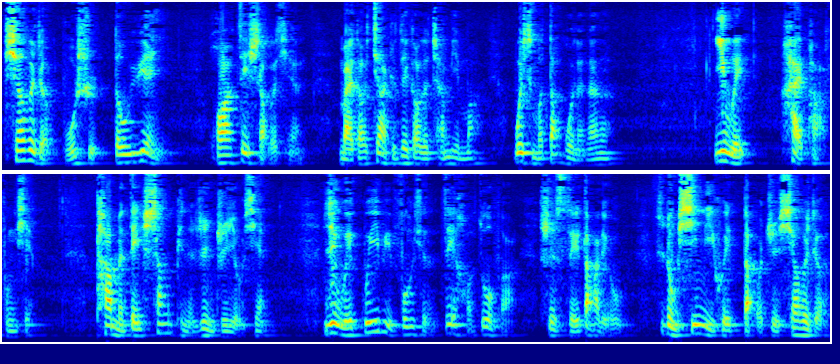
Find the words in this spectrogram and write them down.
消费者不是都愿意花最少的钱？买到价值最高的产品吗？为什么倒过来了呢？因为害怕风险，他们对商品的认知有限，认为规避风险的最好做法是随大流。这种心理会导致消费者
